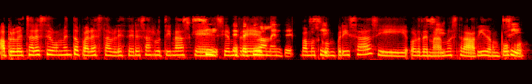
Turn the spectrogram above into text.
aprovechar este momento para establecer esas rutinas que siempre vamos con prisas y ordenar nuestra vida un poco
